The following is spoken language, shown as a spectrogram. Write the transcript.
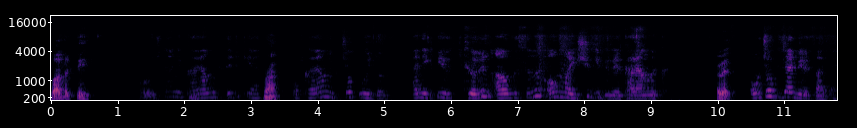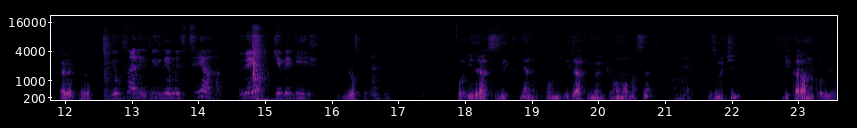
varlık değil. O işte hani karanlık dedik ya. Ha, O karanlık çok uydu. Hani bir körün algısının olmayışı gibi bir karanlık. evet, O çok güzel bir ifade. evet, evet. Yoksa hani bildiğimiz siyah renk gibi değil. Yok yok. Hı hı. O idraksizlik yani onun idraki mümkün olmaması bizim için bir karanlık oluyor.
